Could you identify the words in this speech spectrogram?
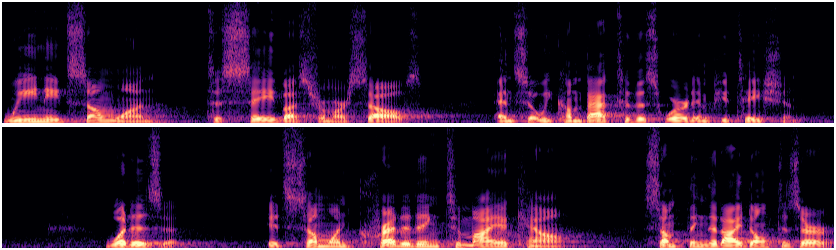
We need someone to save us from ourselves, and so we come back to this word imputation. What is it? It's someone crediting to my account something that I don't deserve.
